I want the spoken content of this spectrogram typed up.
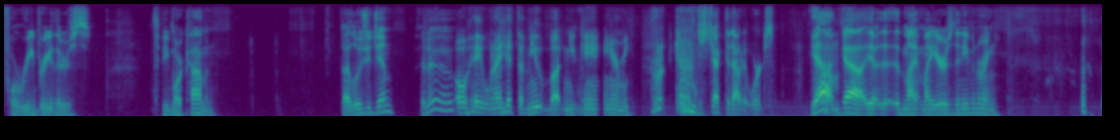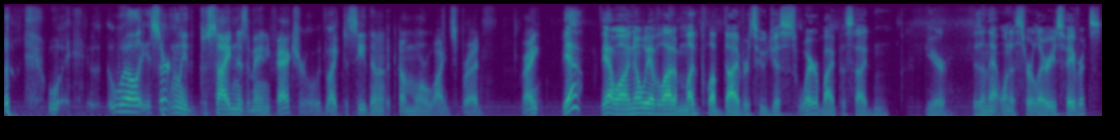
for rebreathers to be more common? Did I lose you, Jim? Hello. Oh, hey, when I hit the mute button, you can't hear me. Just checked it out. It works. Yeah, Um, yeah, yeah. My my ears didn't even ring. Well, certainly Poseidon as a manufacturer would like to see them become more widespread, right? Yeah, yeah. Well, I know we have a lot of Mud Club divers who just swear by Poseidon gear. Isn't that one of Sir Larry's favorites?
